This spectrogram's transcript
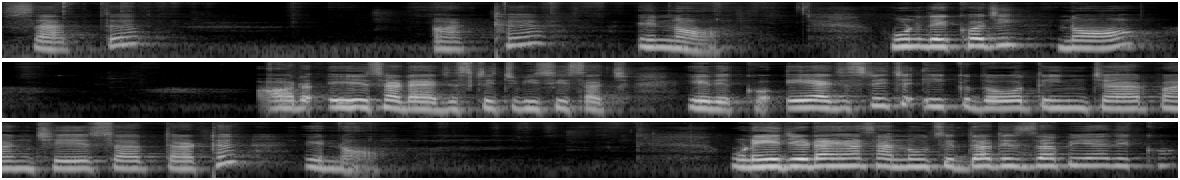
7 8 ਇਹ 9 ਹੁਣ ਦੇਖੋ ਜੀ 9 ਔਰ ਇਹ ਸਾਡਾ ਐਜ ਸਟਿਚ ਵੀ ਸੀ ਸੱਚ। ਇਹ ਦੇਖੋ, ਇਹ ਐਜ ਸਟਿਚ 1 2 3 4 5 6 7 8 ਇਹ 9 ਹੁਣ ਇਹ ਜਿਹੜਾ ਆ, ਸਾਨੂੰ ਸਿੱਧਾ ਦਿਸਦਾ ਪਿਆ ਦੇਖੋ।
